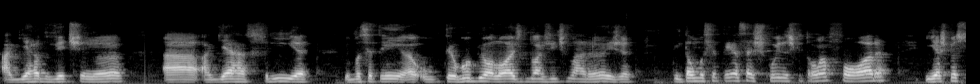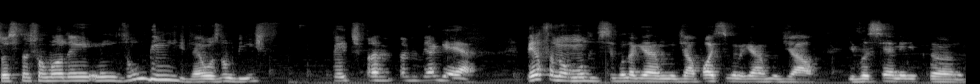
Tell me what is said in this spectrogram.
A guerra do Vietnã, a, a Guerra Fria, e você tem o terror biológico do agente laranja. Então você tem essas coisas que estão lá fora e as pessoas se transformando em, em zumbis, né? Os zumbis feitos para viver a guerra. Pensa no mundo de Segunda Guerra Mundial, pós Segunda Guerra Mundial, e você é americano,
